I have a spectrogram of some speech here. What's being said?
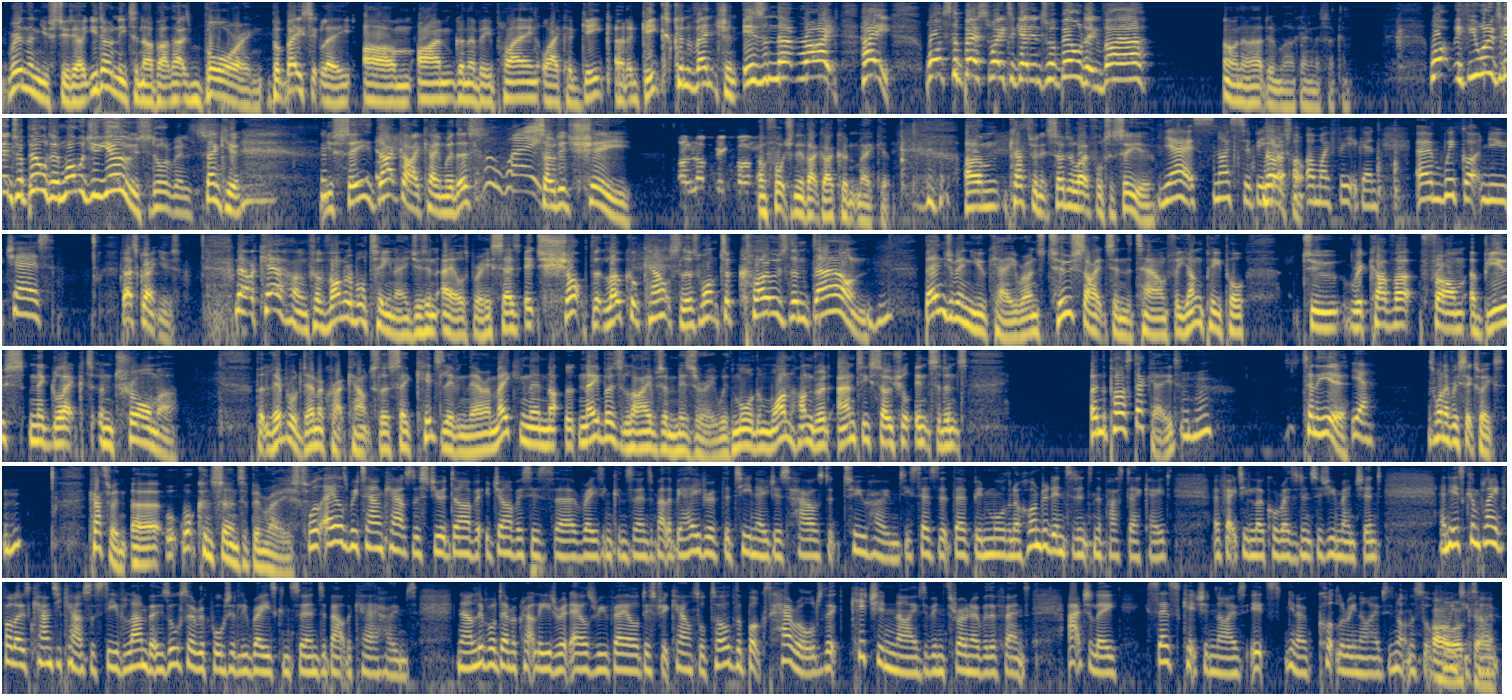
We're in. We're in the new studio. You don't need to know about that. It's boring. But basically, um, I'm going to be playing like a geek at a geeks convention. Isn't that right? Hey, what's the best way to get into a building via? Oh no, that didn't work. Hang on a second. What if you wanted to get into a building? What would you use? Doorbells. Thank you. You see, that guy came with us. Go away. So did she. I love big bums. Unfortunately, that guy couldn't make it. Um, Catherine, it's so delightful to see you. Yeah, it's nice to be No, o- it's not. on my feet again. Um, we've got new chairs. That's great news. Now, a care home for vulnerable teenagers in Aylesbury says it's shocked that local councillors want to close them down. Benjamin UK runs two sites in the town for young people to recover from abuse, neglect, and trauma. But Liberal Democrat councillors say kids living there are making their nu- neighbours' lives a misery, with more than 100 antisocial incidents in the past decade. Mm-hmm. 10 a year. Yeah. It's one every six weeks. Mm-hmm. Catherine, uh, what concerns have been raised? Well, Aylesbury Town Councillor Stuart Jarvis is uh, raising concerns about the behaviour of the teenagers housed at two homes. He says that there have been more than 100 incidents in the past decade affecting local residents, as you mentioned. And his complaint follows County Councillor Steve Lambert, who's also reportedly raised concerns about the care homes. Now, Liberal Democrat leader at Aylesbury Vale District Council told the Bucks Herald that kitchen knives have been thrown over the fence. Actually, he says kitchen knives, it's, you know, cutlery knives. It's not the sort of Oh, pointy okay. type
